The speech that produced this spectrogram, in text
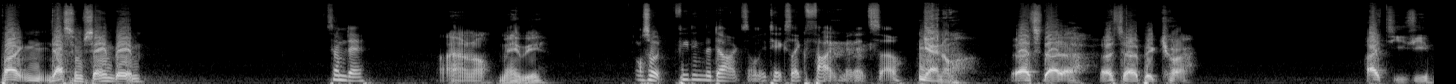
But mm, that's what I'm saying, babe. Someday. I don't know. Maybe. Also, feeding the dogs only takes like five minutes, so. Yeah, I know. That's not a that's not a big chore. I tease you.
